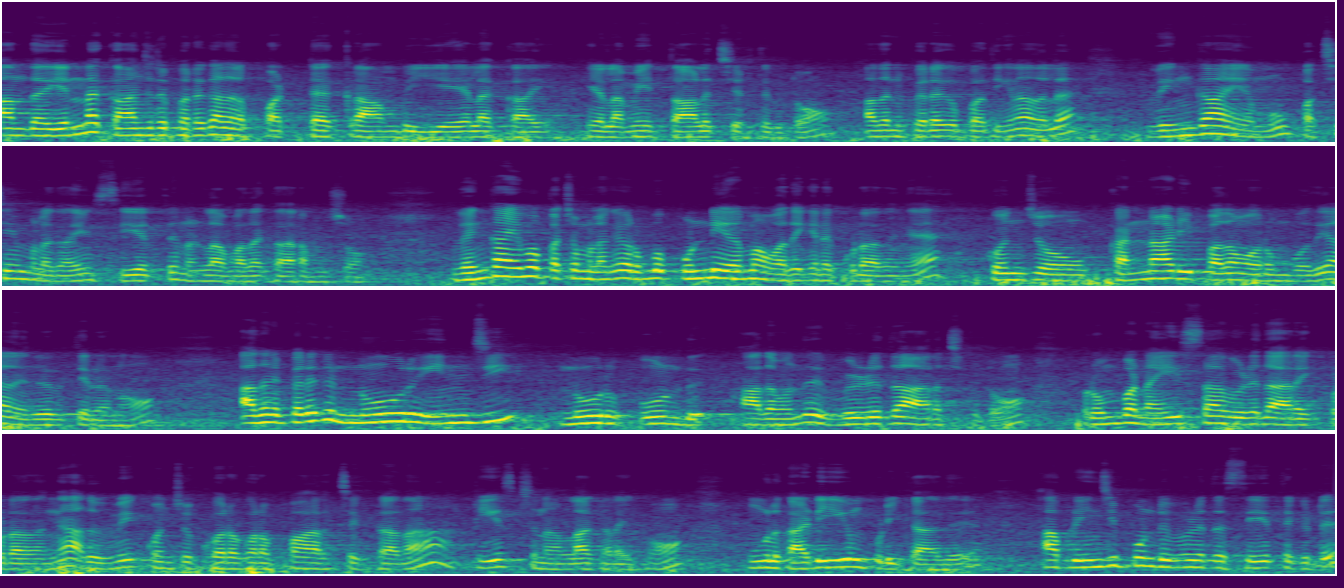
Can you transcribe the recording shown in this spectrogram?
அந்த எண்ணெய் காஞ்சிட்ட பிறகு அதில் பட்டை கிராம்பு ஏலக்காய் எல்லாமே தாளித்து எடுத்துக்கிட்டோம். அதன் பிறகு பார்த்திங்கன்னா அதில் வெங்காயமும் பச்சை மிளகாயும் சேர்த்து நல்லா வதக்க ஆரம்பித்தோம் வெங்காயமும் பச்சை மிளகாயும் ரொம்ப புண்ணியமாக வதக்கிடக்கூடாதுங்க. கொஞ்சம் கண்ணாடி பதம் வரும்போதே அதை நிறுத்திடணும். அதன் பிறகு நூறு இஞ்சி நூறு பூண்டு அதை வந்து விழுதாக அரைச்சிக்கிட்டோம். ரொம்ப நைஸாக விழுதாக அரைக்கக்கூடாதுங்க. அதுவுமே கொஞ்சம் குறை குறைப்பாக அரைச்சிக்கிட்டா தான் டேஸ்ட் நல்லா கிடைக்கும். உங்களுக்கு அடியும் பிடிக்காது. அப்படி இஞ்சி பூண்டு விழுதை சேர்த்துக்கிட்டு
